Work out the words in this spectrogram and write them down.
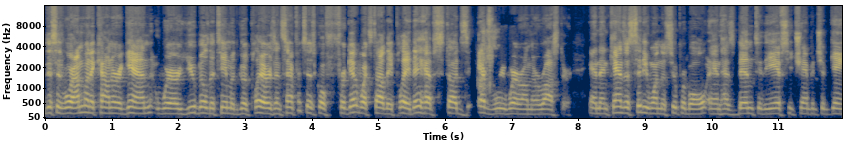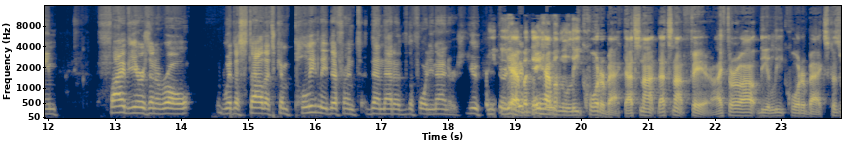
this is where I'm going to counter again, where you build a team with good players. And San Francisco, forget what style they play; they have studs everywhere on their roster. And then Kansas City won the Super Bowl and has been to the AFC Championship game five years in a row with a style that's completely different than that of the 49ers. You, yeah but they have an elite quarterback. That's not that's not fair. I throw out the elite quarterbacks because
